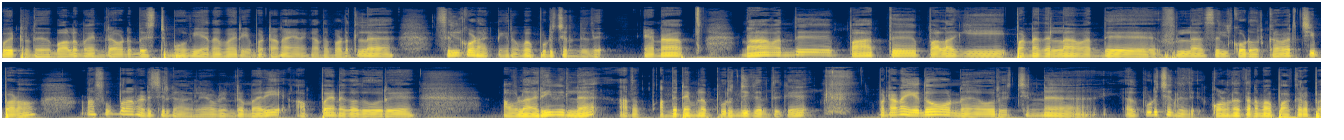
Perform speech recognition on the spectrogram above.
போயிட்டுருந்தது பாலுமகேந்திராவோட பாலு மகேந்திராவோட பெஸ்ட் மூவி அந்த மாதிரி. பட் ஆனால் எனக்கு அந்த படத்தில் சில்கோட ஆக்டிங் ரொம்ப பிடிச்சிருந்தது. ஏன்னா நான் வந்து பார்த்து பழகி பண்ணதெல்லாம் வந்து ஃபுல்லாக சில்கோட ஒரு கவர்ச்சி படம். ஆனால் சூப்பராக நடிச்சிருக்காங்களே அப்படின்ற மாதிரி அப்போ எனக்கு அது ஒரு அவ்வளோ அறிவு இல்லை. அதை அந்த டைமில் புரிஞ்சுக்கிறதுக்கு. பட் ஆனால் ஏதோ ஒன்று ஒரு சின்ன அது பிடிச்சிருந்தது குழந்தைத்தனமாக பார்க்குறப்ப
